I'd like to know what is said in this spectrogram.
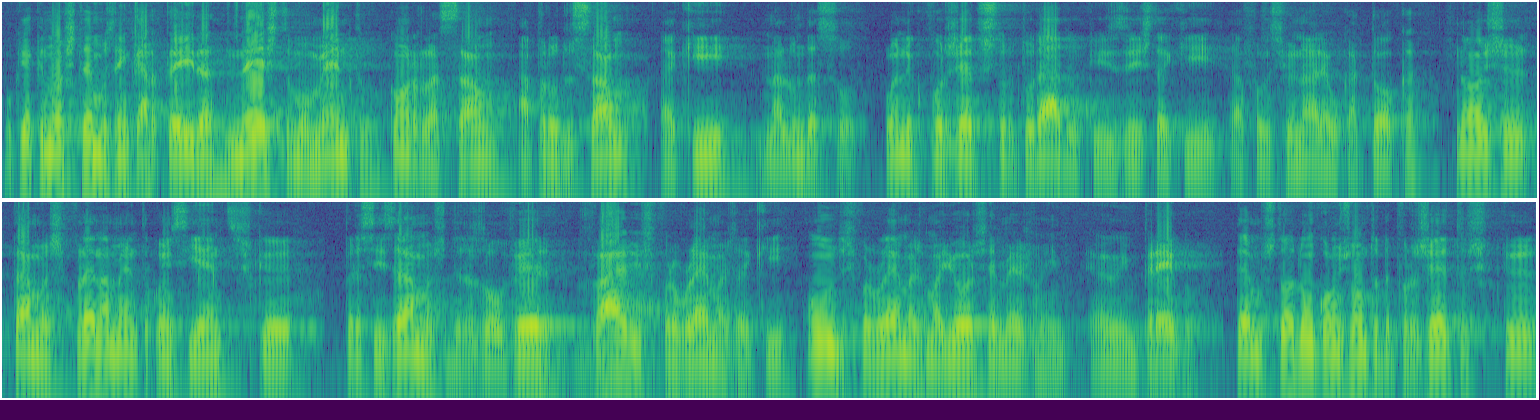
O que é que nós temos em carteira neste momento com relação à produção aqui na Lunda Sul? O único projeto estruturado que existe aqui a funcionar é o Catoca. Nós estamos plenamente conscientes que precisamos de resolver vários problemas aqui. Um dos problemas maiores é mesmo o emprego. Temos todo um conjunto de projetos que,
